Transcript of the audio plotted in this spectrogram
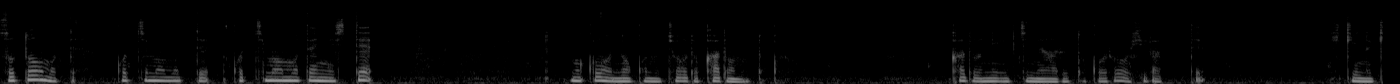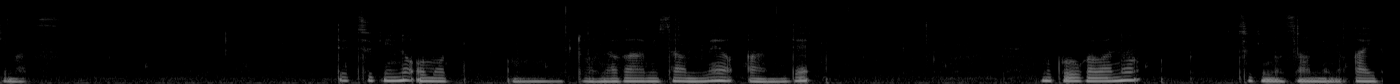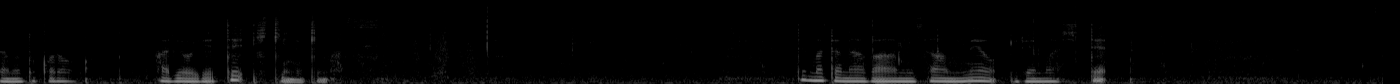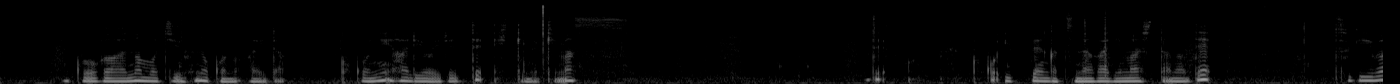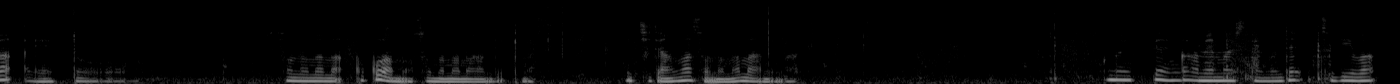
外表こっちも表こっちも表にして向こうのこのちょうど角のところ角に1目あるところを拾って引き抜きます。で次の表うんと長編み3目を編んで向こう側の次の3目の間のところ針を入れて引き抜きます。でまた長編み3目を入れまして向こう側のモチーフのこの間ここに針を入れて引き抜きます。でここ一辺がつながりましたので次はえっ、ー、とそのままここはもうそのまま編んでいきます。1段はそのまま編みます。この一辺が編めましたので次は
